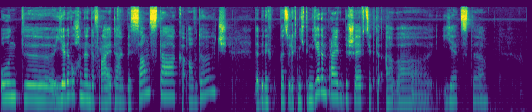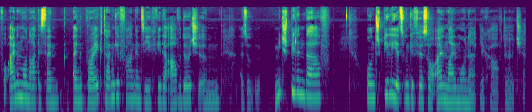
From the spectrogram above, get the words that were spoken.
und äh, jede Wochenende Freitag bis Samstag auf Deutsch. Da bin ich natürlich nicht in jedem Projekt beschäftigt, aber jetzt äh, vor einem Monat ist ein, ein Projekt angefangen, die ich wieder auf Deutsch ähm, also mitspielen darf und spiele jetzt ungefähr so einmal monatlich auf Deutsch ja.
